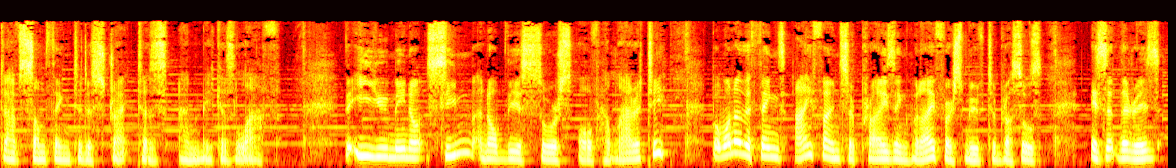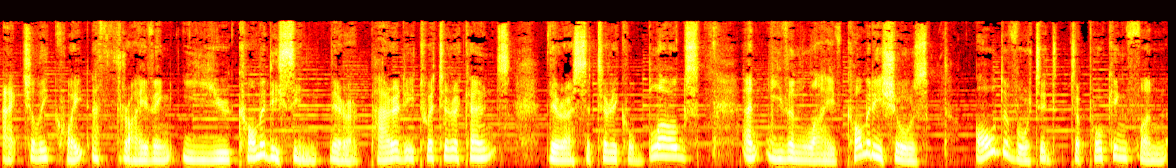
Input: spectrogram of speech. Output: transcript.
to have something to distract us and make us laugh? The EU may not seem an obvious source of hilarity, but one of the things I found surprising when I first moved to Brussels is that there is actually quite a thriving EU comedy scene. There are parody Twitter accounts, there are satirical blogs, and even live comedy shows, all devoted to poking fun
